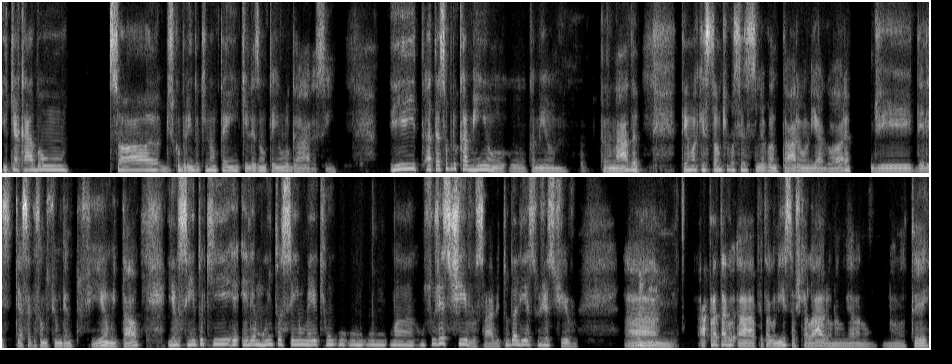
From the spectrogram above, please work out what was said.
e que acabam só descobrindo que não tem, que eles não têm um lugar, assim. E até sobre o caminho, o caminho pelo nada, tem uma questão que vocês levantaram ali agora, de deles ter essa questão do filme dentro do filme e tal, e eu sinto que ele é muito assim, um, meio que um, um, uma, um sugestivo, sabe? Tudo ali é sugestivo. Ah, uhum. a, protago a, protagonista, acho que é Laura, o nome dela, não, não notei,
